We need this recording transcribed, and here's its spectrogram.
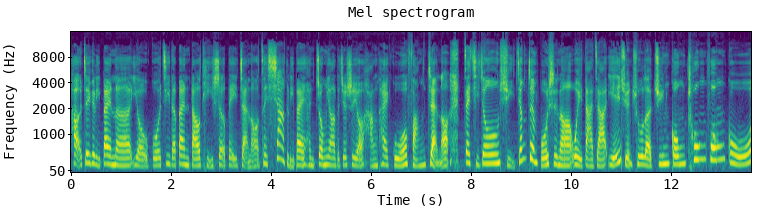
好，这个礼拜呢有国际的半导体设备展哦，在下个礼拜很重要的就是有航太国防展哦，在其中许江正博士呢为大家严选出了军工冲锋股，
